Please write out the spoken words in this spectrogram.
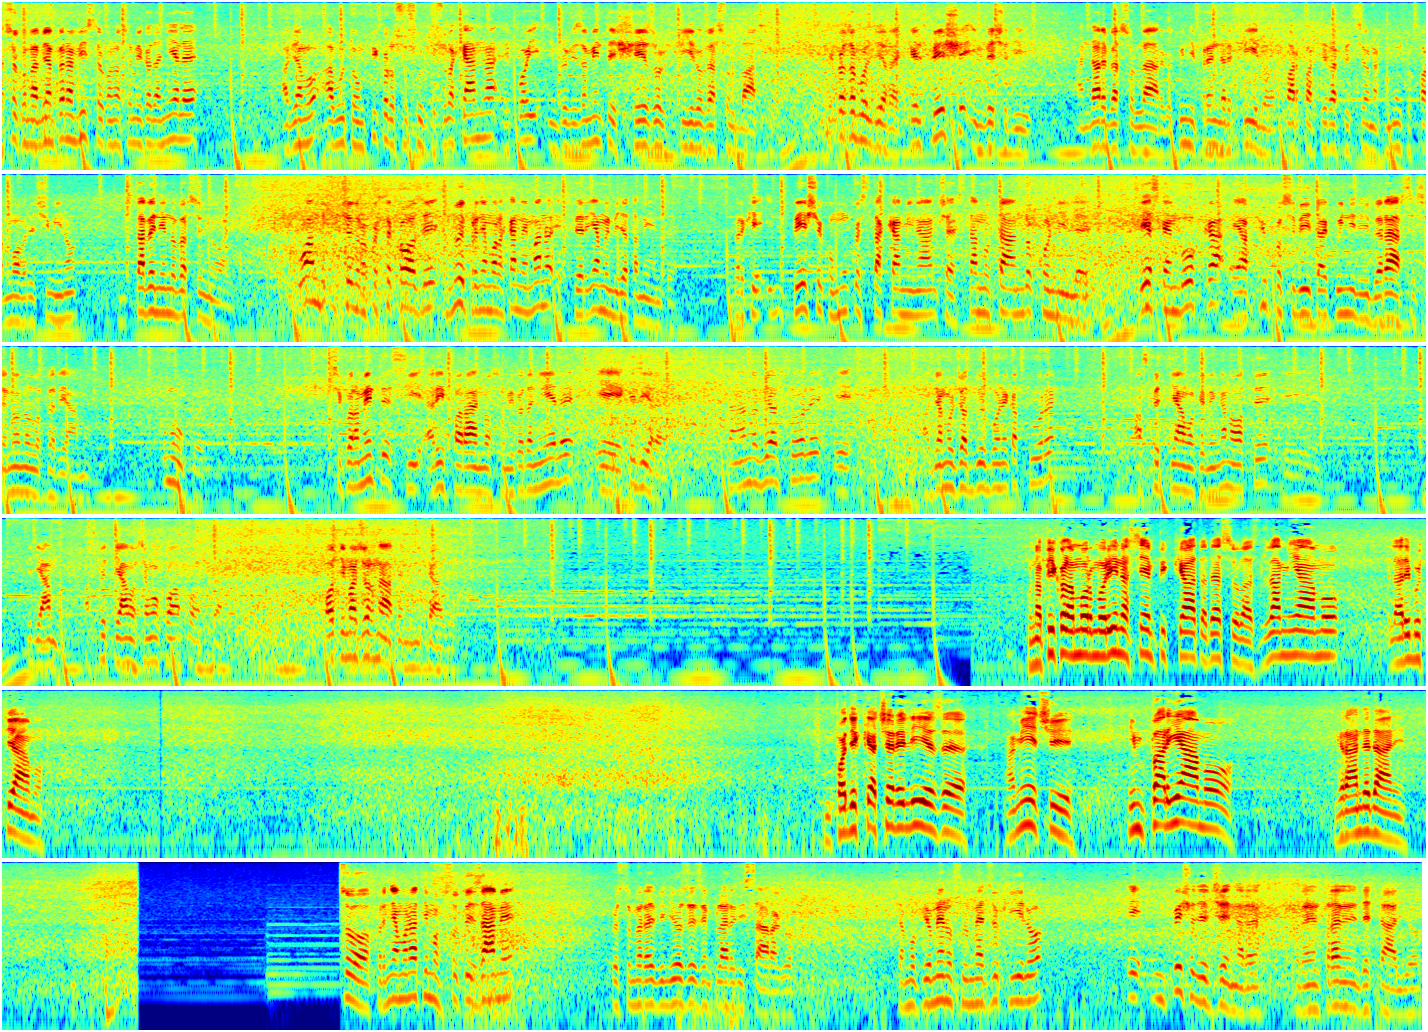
Adesso come abbiamo appena visto con il nostro amico Daniele abbiamo avuto un piccolo sussulto sulla canna e poi improvvisamente è sceso il filo verso il basso. Che cosa vuol dire? Che il pesce invece di andare verso il largo e quindi prendere filo, far partire la frizione, comunque far muovere il cimino, sta venendo verso di noi. Quando succedono queste cose noi prendiamo la canna in mano e ferriamo immediatamente perché il pesce comunque sta camminando, cioè sta nuotando con il, l'esca in bocca e ha più possibilità quindi di liberarsi se no non lo ferriamo. Comunque, sicuramente si rifarà il nostro amico Daniele e che dire, sta andando via il sole e abbiamo già due buone catture, aspettiamo che venga notte e vediamo, aspettiamo, siamo qua apposta. Ottima giornata in ogni caso. Una piccola mormorina si è impiccata, adesso la slamiamo e la ributtiamo. Po' di catch and release, amici, impariamo. Grande Dani. Adesso prendiamo un attimo sotto esame questo meraviglioso esemplare di Sarago. Siamo più o meno sul mezzo chilo e un pesce del genere, per entrare nel dettaglio,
